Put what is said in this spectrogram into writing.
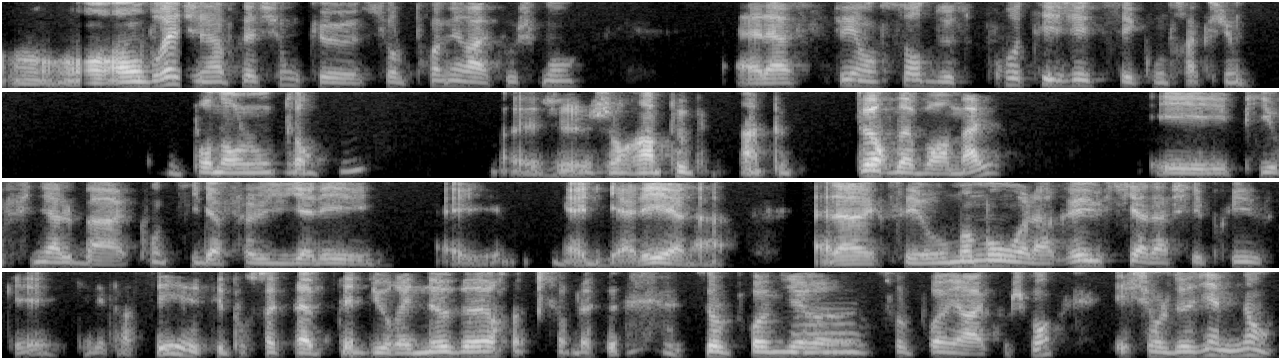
en, en vrai, j'ai l'impression que sur le premier accouchement, elle a fait en sorte de se protéger de ses contractions pendant longtemps. Mhm. J'aurais un peu, un peu peur d'avoir mal. Et puis au final, bah, quand il a fallu y aller, elle, elle y allait. Elle a, elle a, c'est au moment où elle a réussi à lâcher prise qu'elle est passée. Et c'est pour ça que ça a peut-être duré 9 heures sur le, sur le premier, sur le premier accouchement. Et sur le deuxième, non.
